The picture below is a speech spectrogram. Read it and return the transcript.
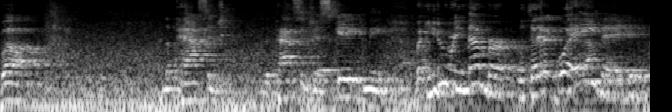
well, the passage the passage escaped me, but you remember that. David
